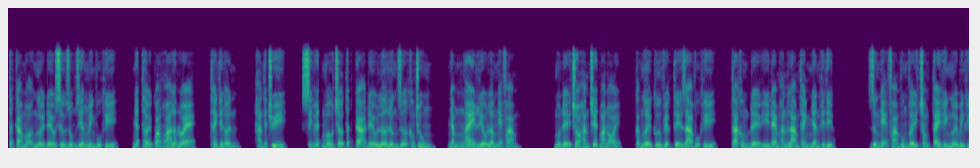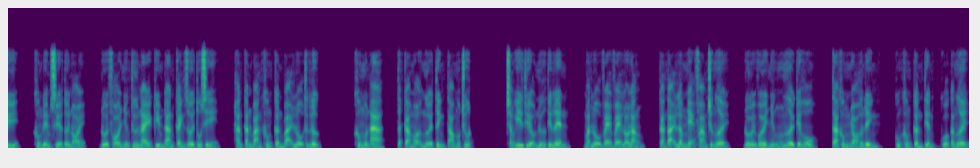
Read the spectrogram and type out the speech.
Tất cả mọi người đều sử dụng riêng mình vũ khí, nhất thời quang hoa lấp lóe, thanh thiên ấn, hàn thiết truy, xích huyết mâu chờ tất cả đều lơ lửng giữa không trùng nhắm ngay liếu lâm nhẹ phàm. Muốn để cho hắn chết mà nói, các ngươi cứ việc tế ra vũ khí, ta không để ý đem hắn làm thành nhân khi thịt dương nhẹ phàm vung vẩy trong tay hình người binh khí, không đếm xỉa tới nói, đối phó những thứ này kim đan cảnh giới tu sĩ, hắn căn bản không cần bại lộ thực lực. Không muốn a, tất cả mọi người tỉnh táo một chút. Trắng y thiểu nữ tiến lên, mặt lộ vẻ vẻ lo lắng, cản tại lâm nhẹ phàm trước người, đối với những người kia hô, ta không nhỏ hơn đỉnh, cũng không cần tiền của các ngươi,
